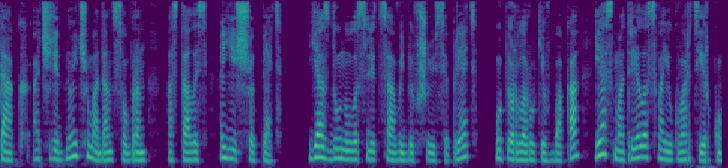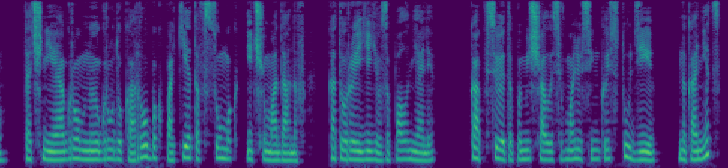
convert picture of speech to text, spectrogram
Так, очередной чемодан собран, осталось еще пять. Я сдунула с лица выбившуюся прядь, уперла руки в бока и осмотрела свою квартирку. Точнее, огромную груду коробок, пакетов, сумок и чемоданов, которые ее заполняли. Как все это помещалось в малюсенькой студии. Наконец,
